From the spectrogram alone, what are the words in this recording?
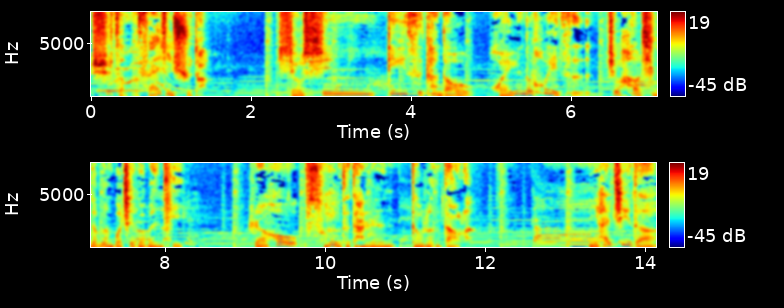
是怎么塞进去的？小新第一次看到怀孕的惠子，就好奇地问过这个问题，然后所有的大人都冷到了。你还记得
